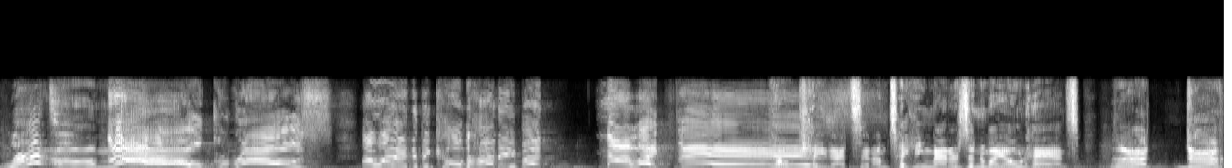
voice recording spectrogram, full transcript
whoa. What? Um, Oh, gross! I wanted to be called honey, but not like this. okay, that's it. I'm taking matters into my own hands. Uh, duh.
